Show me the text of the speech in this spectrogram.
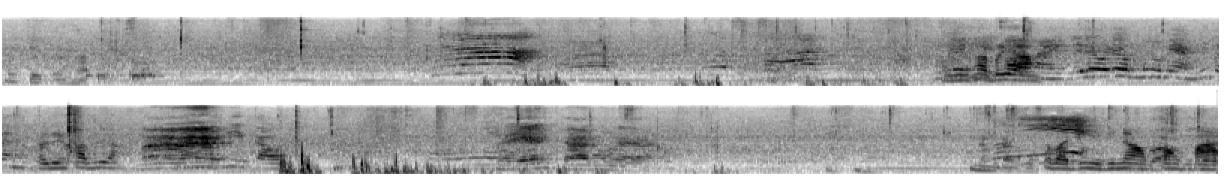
ไม่ติดเลยครับ ดีครับเรียงเร็วเร็วมือแม่พี่ตันสวัสดีครับเรียงมาไม่ดีเก่าแพงจานตรงไหนอะหนึ่งกันสวัสดีพี่น้องปองปาย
